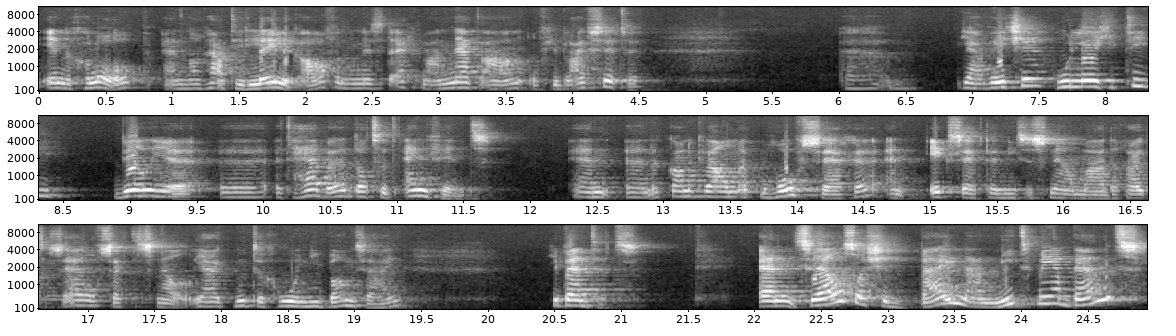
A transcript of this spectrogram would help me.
in de galop en dan gaat hij lelijk af en dan is het echt maar net aan of je blijft zitten. Uh, ja, weet je, hoe legitiem wil je uh, het hebben dat ze het eng vindt? En uh, dan kan ik wel met mijn hoofd zeggen, en ik zeg dat niet zo snel, maar de ruiter zelf zegt het snel, ja, ik moet er gewoon niet bang zijn. Je bent het. En zelfs als je bijna niet meer bent,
